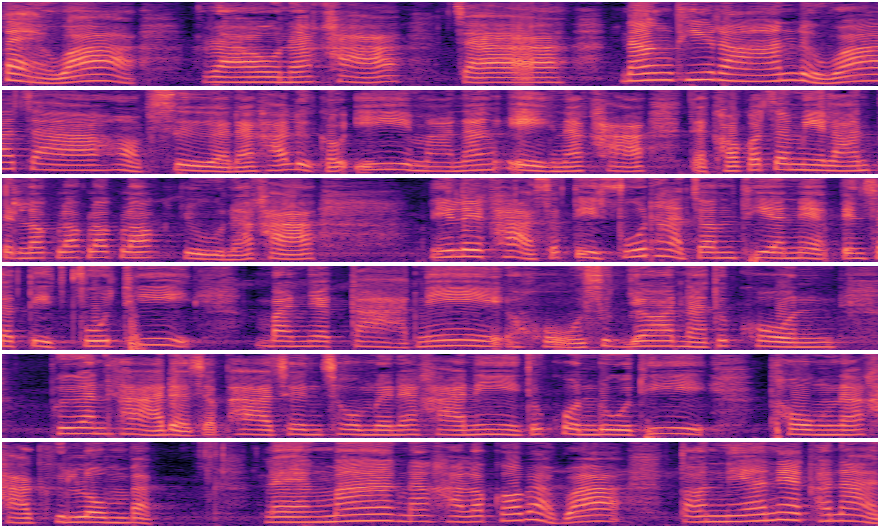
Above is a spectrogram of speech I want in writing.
แต่ว่าเรานะคะจะนั่งที่ร้านหรือว่าจะหอบเสื่อนะคะ หรือเก้าอี้มานั่งเองนะคะ แต่เขาก็จะมีร้านเป็นล็อกๆๆอยู่นะคะนี่เลยค่ะสตรีทฟู้ดหาดจอมเทียนเนี่ยเป็นสตรีทฟู้ดที่บรรยากาศนี่โหสุดยอดนะทุกคน เพื่อนค่ะ เดี๋ยวจะพาเชิญชมเลยนะคะ นี่ทุกคนดูที่ธงนะคะ คือลมแบบแรงมากนะคะ แล้วก็แบบว่าตอนนี้เนี่ยขนาด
